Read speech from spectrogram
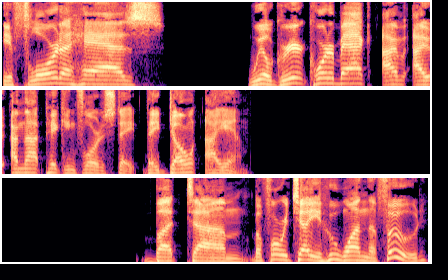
If Florida has Will Grier at quarterback, I'm, I, am i am not picking Florida State. They don't, I am. But um, before we tell you who won the food,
